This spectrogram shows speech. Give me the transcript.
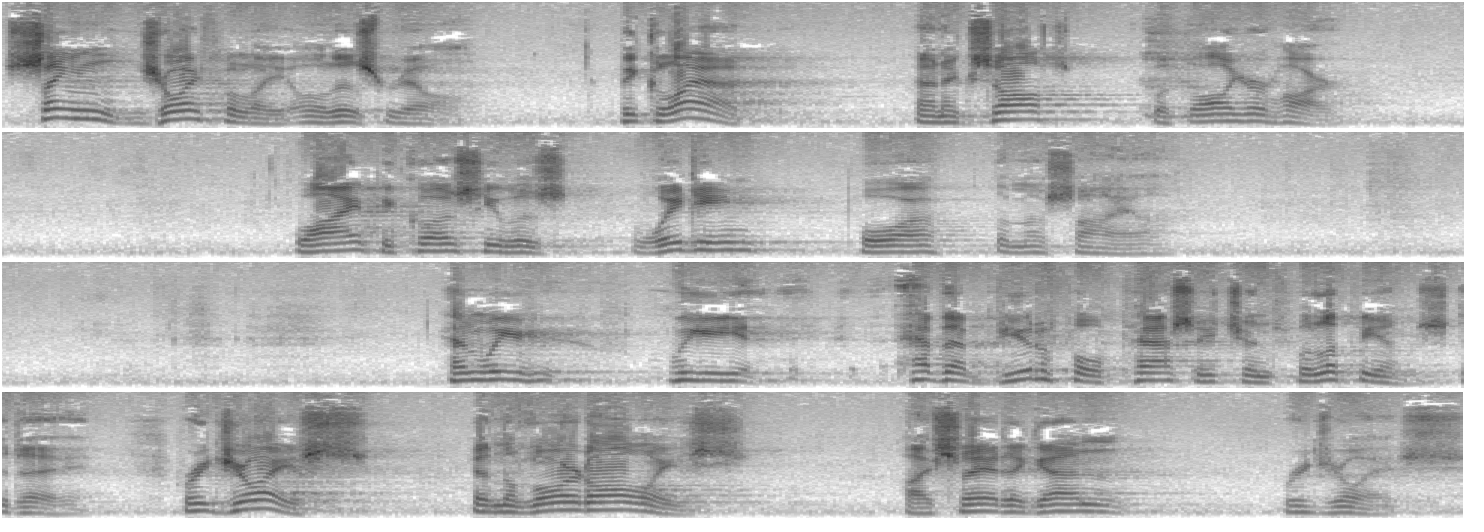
Sing joyfully, O Israel. Be glad and exult with all your heart. Why? Because he was waiting for the Messiah. And we, we have that beautiful passage in Philippians today. Rejoice in the Lord always. I say it again, rejoice.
